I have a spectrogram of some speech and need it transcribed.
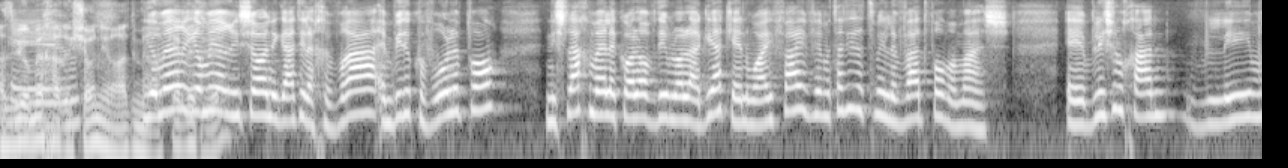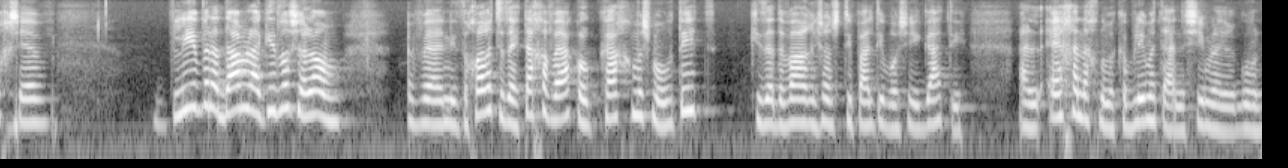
אז ביומך אה, הראשון ירד מהרכבת? ביומי הראשון הגעתי לחברה, הם בדיוק עברו לפה, נשלח מייל לכל העובדים לא להגיע, כי אין וי-פיי, ומצאתי את עצמי לבד פה ממש. אה, בלי שולחן, בלי מחשב, בלי בן אדם להגיד לו שלום. ואני זוכרת שזו הייתה חוויה כל כך משמעותית, כי זה הדבר הראשון שטיפלתי בו שהגעתי, על איך אנחנו מקבלים את האנשים לארגון.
